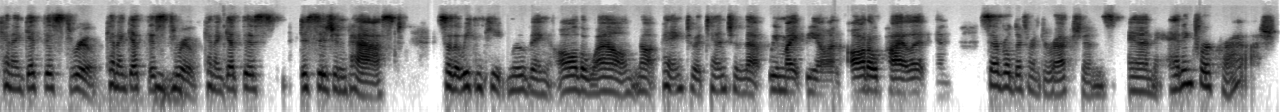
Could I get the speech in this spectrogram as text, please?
can I get this through? Can I get this mm-hmm. through? Can I get this decision passed? So that we can keep moving all the while, not paying to attention that we might be on autopilot in several different directions and heading for a crash.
